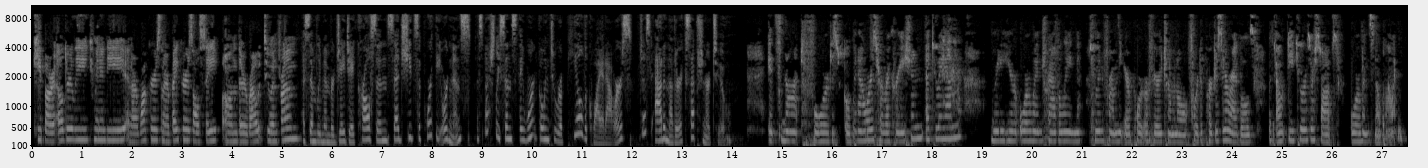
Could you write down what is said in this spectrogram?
keep our elderly community and our walkers and our bikers all safe on their route to and from. Assemblymember J.J. Carlson said she'd support the ordinance, especially since they weren't going to repeal the quiet hours, just add another exception or two. it's not for just open hours for recreation at 2 a.m. I'm reading here, or when traveling to and from the airport or ferry terminal for departures and arrivals without detours or stops, or when snow plowing.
